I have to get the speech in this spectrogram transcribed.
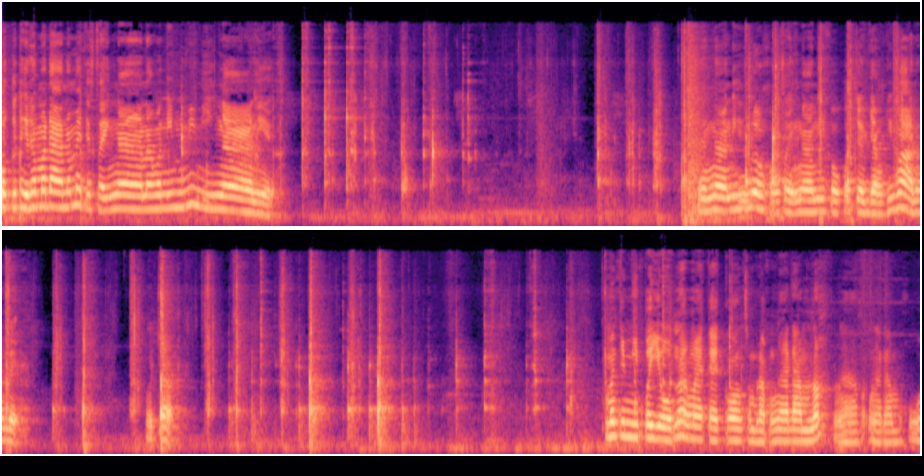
ปกติธรรมดานะแม่จะใส่งานะ วันนี้มันไม่มีงาเนี่ยใส่งานนี่เรื่องของใส่งานนี่เขาก็จะอย่างที่ว่านั่นแหละเขาจะมันจะมีประโยชน์มากมายแก่กองสำหรับงาดำเนาะงางาดำคั่ว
